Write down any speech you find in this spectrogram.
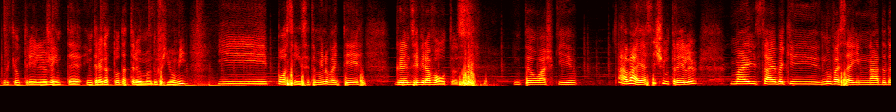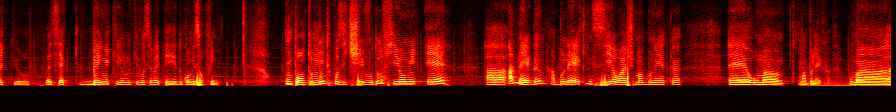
porque o trailer já entrega toda a trama do filme. E, pô, assim, você também não vai ter grandes reviravoltas. Então, eu acho que. Ah, vai, assistir o trailer, mas saiba que não vai sair nada daquilo. Vai ser bem aquilo que você vai ter do começo ao fim. Um ponto muito positivo do filme é a, a Megan, a boneca em si, eu acho uma boneca. É uma, uma boneca. Uma,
